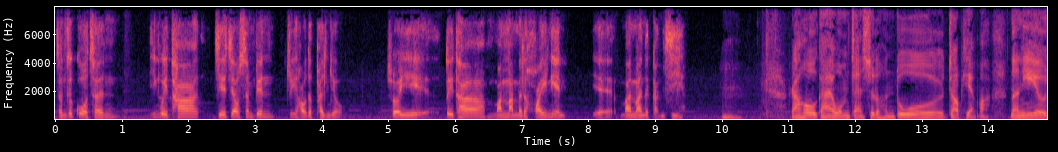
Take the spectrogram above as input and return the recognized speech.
整个过程，因为他结交身边最好的朋友，所以对他满满的怀念，也满满的感激。嗯，然后刚才我们展示了很多照片嘛，那你也有，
